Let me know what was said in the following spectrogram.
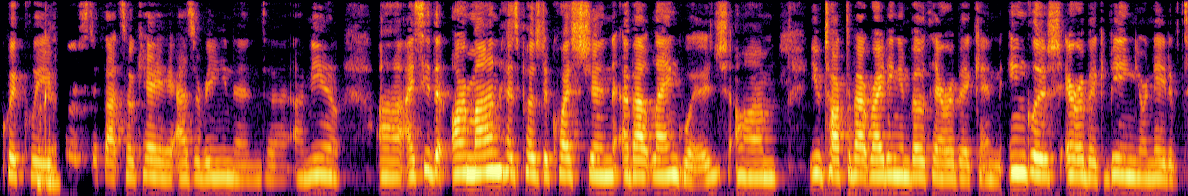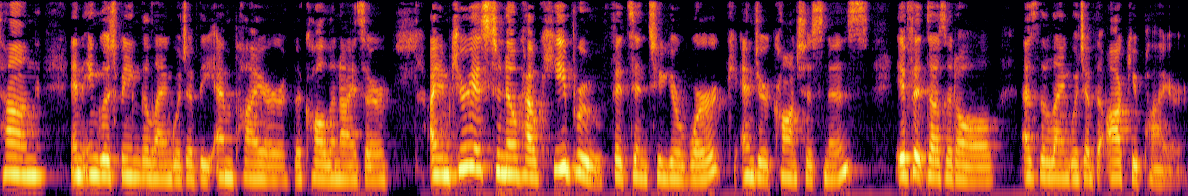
quickly okay. first, if that's okay, Azareen and uh, Ammiel. Uh, I see that Arman has posed a question about language. Um, you talked about writing in both Arabic and English, Arabic being your native tongue, and English being the language of the empire, the colonizer. I am curious to know how Hebrew fits into your work and your consciousness, if it does at all, as the language of the occupier.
